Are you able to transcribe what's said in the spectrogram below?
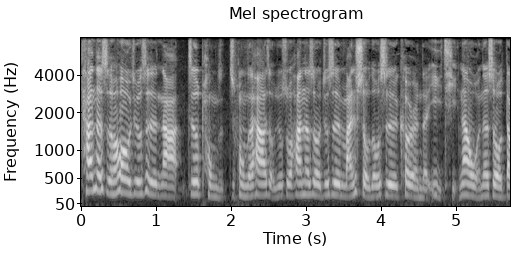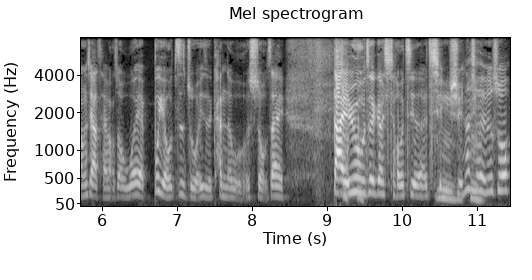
他那时候就是拿，就是捧着捧着他的手，就说他那时候就是满手都是客人的液体。那我那时候当下采访的时候，我也不由自主一直看着我的手，在带入这个小姐的情绪。那小姐就说，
